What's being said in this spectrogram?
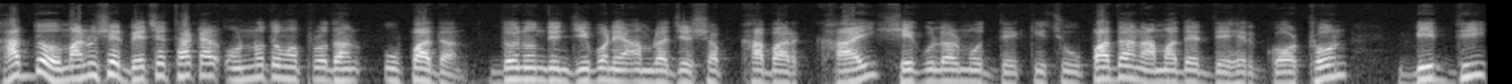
খাদ্য মানুষের বেঁচে থাকার অন্যতম প্রধান উপাদান। দৈনন্দিন জীবনে আমরা যেসব খাবার খাই, সেগুলোর মধ্যে কিছু উপাদান আমাদের দেহের গঠন বৃদ্ধি,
